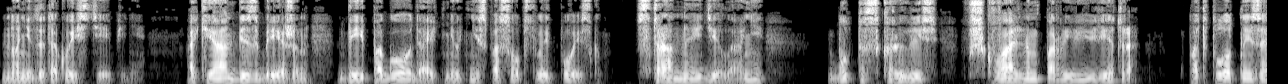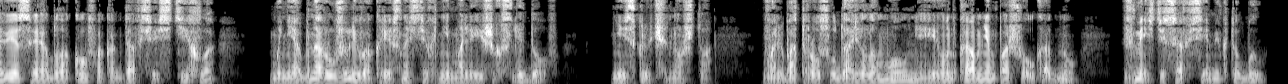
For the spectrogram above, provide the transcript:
но не до такой степени. Океан безбрежен, да и погода отнюдь не способствует поискам. Странное дело, они будто скрылись в шквальном порыве ветра под плотной завесой облаков, а когда все стихло, мы не обнаружили в окрестностях ни малейших следов. Не исключено, что в Альбатрос ударила молния, и он камнем пошел ко дну, вместе со всеми, кто был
